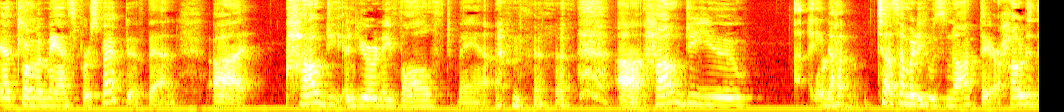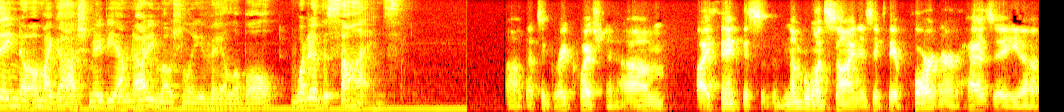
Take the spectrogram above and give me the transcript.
uh, from a man's perspective then. Uh, how do you, and you're an evolved man, uh, how do you tell somebody who's not there, how do they know, oh my gosh, maybe I'm not emotionally available? What are the signs? Oh, that's a great question. Um, I think this, the number one sign is if their partner has a uh,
